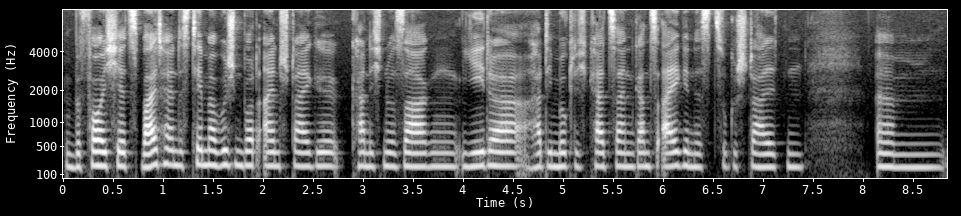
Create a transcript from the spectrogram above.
Bevor ich jetzt weiter in das Thema Vision Board einsteige, kann ich nur sagen, jeder hat die Möglichkeit, sein ganz eigenes zu gestalten, ähm,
